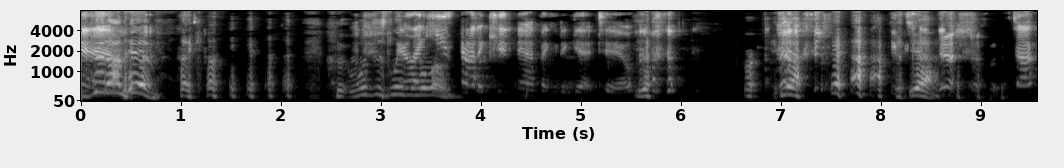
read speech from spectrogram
him. Good on him. Like, we'll just leave You're him like, alone. he's got a kidnapping to get to. Yeah. yeah, yeah. Yeah. Stock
